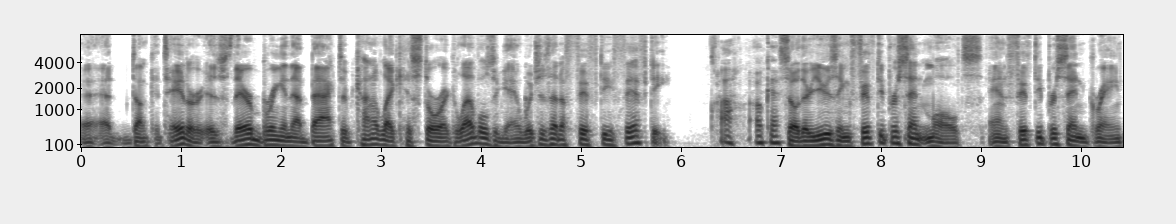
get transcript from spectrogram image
at Duncan Taylor is they're bringing that back to kind of like historic levels again, which is at a 50-50. Ah, okay. So they're using 50% malts and 50% grain,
